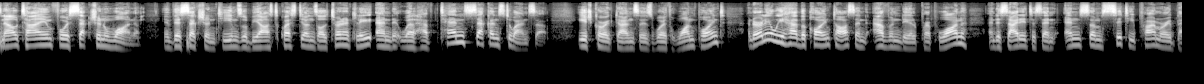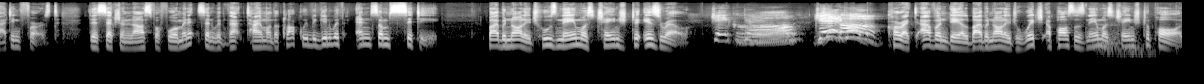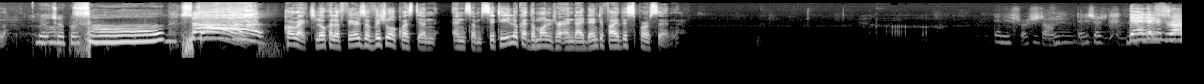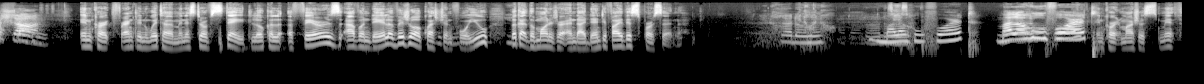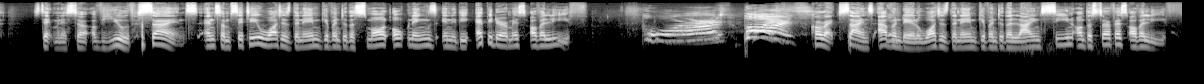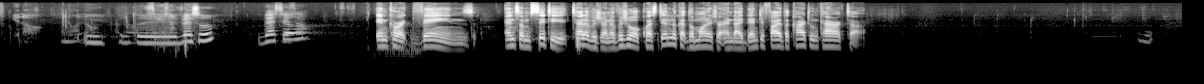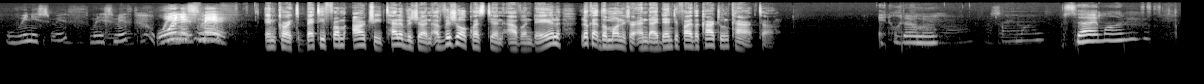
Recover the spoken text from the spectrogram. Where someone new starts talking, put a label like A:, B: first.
A: It's now time for section one. In this section, teams will be asked questions alternately and it will have 10 seconds to answer. Each correct answer is worth one point. And earlier we had the coin toss and Avondale Prep won and decided to send Ensom City Primary batting first. This section lasts for four minutes and with that time on the clock, we begin with Ensom City. Bible knowledge, whose name was changed to Israel?
B: Jacob. Jacob.
A: Correct. Avondale, Bible knowledge, which apostle's name was changed to Paul?
C: Saul.
B: Saul.
A: Correct. Local affairs, a visual question. Ensom City, look at the monitor and identify this person.
B: Dennis Rushton. Dennis Rushton. Dennis Rushton.
A: Incorrect. Franklin Witter, Minister of State. Local affairs, Avondale, a visual question for you. Look at the monitor and identify this person.
D: I don't know.
C: Malahu Fort.
B: Malahu Fort.
A: Incorrect. Marsha Smith, State Minister of Youth, Science. Ensom City, what is the name given to the small openings in the epidermis of a leaf?
B: Pores. Pores.
A: Correct. Science. Avondale, what is the name given to the line seen on the surface of a leaf? You know, you know, no.
D: The vessel.
B: Vessel.
A: Incorrect. Veins. Ensom City, television, a visual question. Look at the monitor and identify the cartoon character.
D: Winnie Smith. Winnie Smith.
B: Winnie Smith.
A: Incorrect. Betty from Archie, television, a visual question. Avondale, look at the monitor and identify the cartoon character.
D: I Don't know.
C: Simon. Simon.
